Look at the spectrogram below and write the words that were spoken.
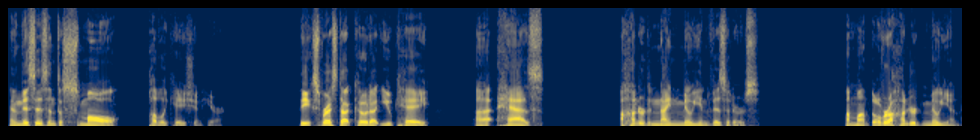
And this isn't a small publication here. The express.co.uk uh, has 109 million visitors a month, over 100 million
